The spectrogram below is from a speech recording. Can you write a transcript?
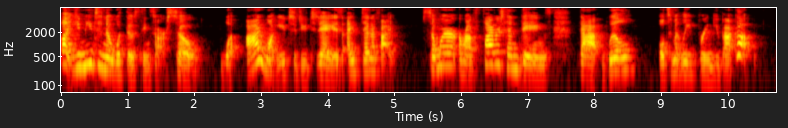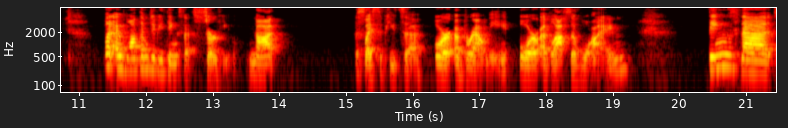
But you need to know what those things are. So, what I want you to do today is identify somewhere around five or 10 things that will ultimately bring you back up. But I want them to be things that serve you, not a slice of pizza or a brownie or a glass of wine. Things that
